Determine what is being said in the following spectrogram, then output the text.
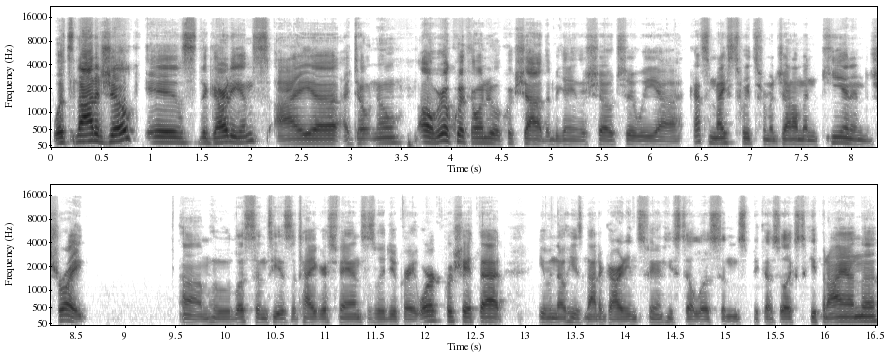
What's not a joke is the Guardians. I uh, I don't know. Oh, real quick, I want to do a quick shout at the beginning of the show too. We uh, got some nice tweets from a gentleman, Kian in Detroit, um, who listens. He is a Tigers fan, says we do great work. Appreciate that. Even though he's not a Guardians fan, he still listens because he likes to keep an eye on the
